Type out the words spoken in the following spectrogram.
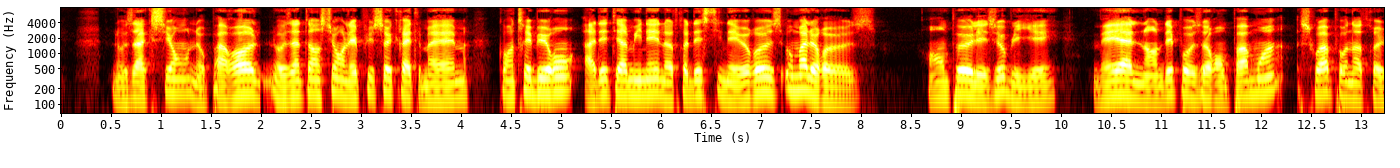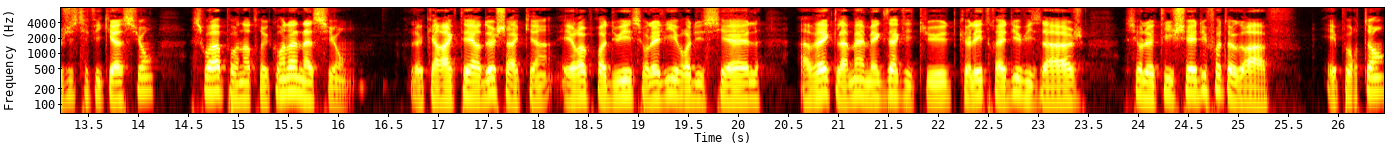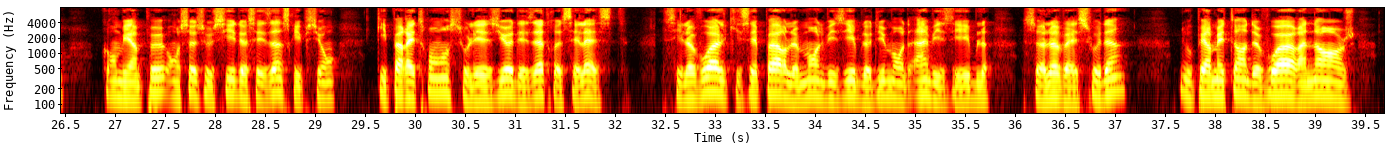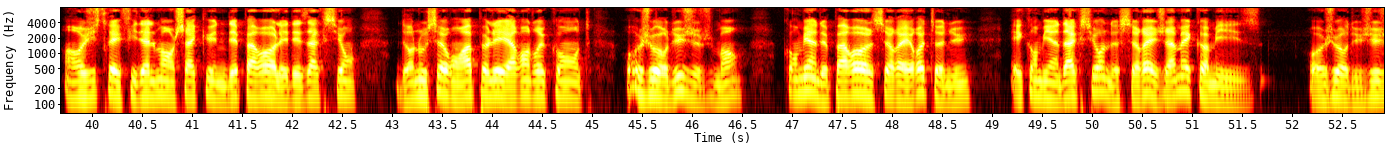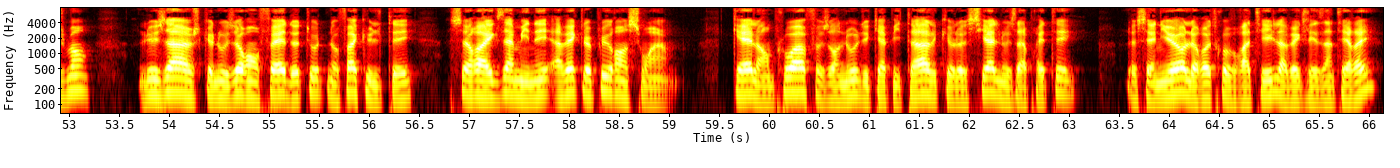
Nos actions, nos paroles, nos intentions les plus secrètes même contribueront à déterminer notre destinée heureuse ou malheureuse. On peut les oublier, mais elles n'en déposeront pas moins, soit pour notre justification, soit pour notre condamnation. Le caractère de chacun est reproduit sur les livres du ciel avec la même exactitude que les traits du visage sur le cliché du photographe. Et pourtant, combien peu on se soucie de ces inscriptions qui paraîtront sous les yeux des êtres célestes. Si le voile qui sépare le monde visible du monde invisible se levait soudain, nous permettant de voir un ange enregistrer fidèlement chacune des paroles et des actions dont nous serons appelés à rendre compte au jour du jugement, combien de paroles seraient retenues et combien d'actions ne seraient jamais commises? Au jour du jugement, l'usage que nous aurons fait de toutes nos facultés sera examiné avec le plus grand soin. Quel emploi faisons-nous du capital que le ciel nous a prêté? Le Seigneur le retrouvera-t-il avec les intérêts?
